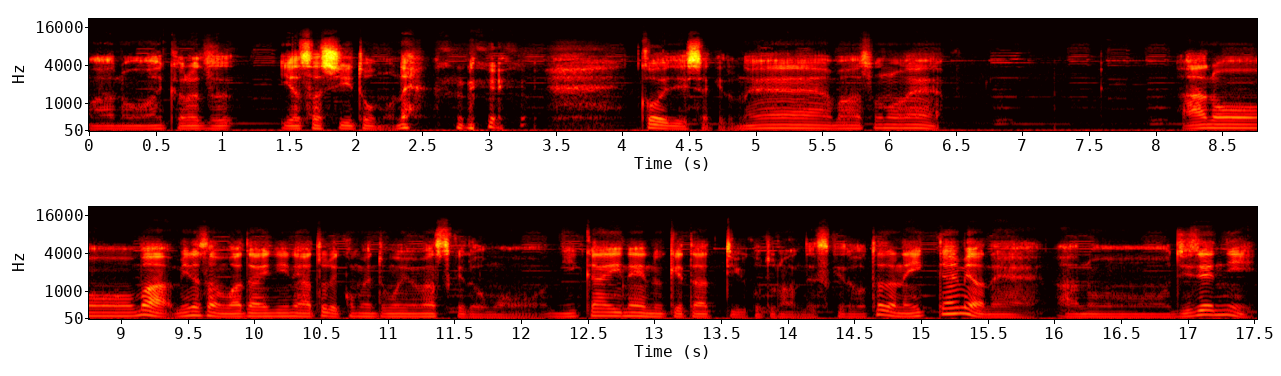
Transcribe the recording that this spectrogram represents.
あの、相変わらず優しいトーンのね、声でしたけどね。まあ、そのね、あのーまあ、皆さん話題にね、後でコメントも読みますけども、2回ね、抜けたっていうことなんですけど、ただね、1回目はね、あのー事前に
